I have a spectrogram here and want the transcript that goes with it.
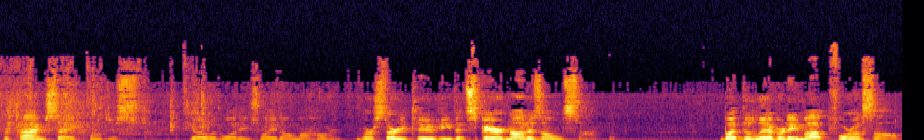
for time's sake, we'll just go with what he's laid on my heart. Verse 32 He that spared not his own son, but delivered him up for us all,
